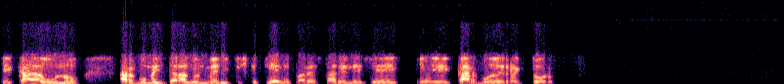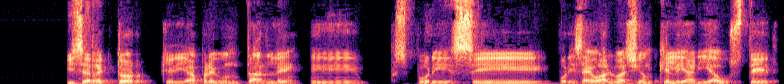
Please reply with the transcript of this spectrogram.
eh, cada uno argumentará los méritos que tiene para estar en ese cargo de rector. Vicerrector, quería preguntarle, pues por, ese, por esa evaluación que le haría usted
